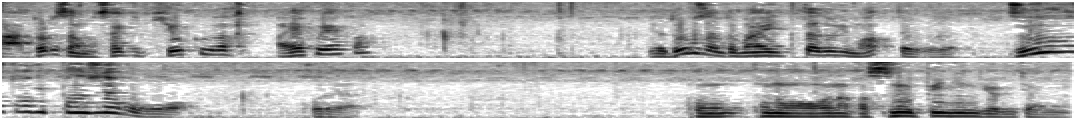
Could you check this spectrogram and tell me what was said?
あドルさんも最近記憶があやふやか？いやドルさんと前行った時もあったよこれ。ずーっと開きっぱなしだよここ。これ。このこのなんかスヌーピー人形みたいな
